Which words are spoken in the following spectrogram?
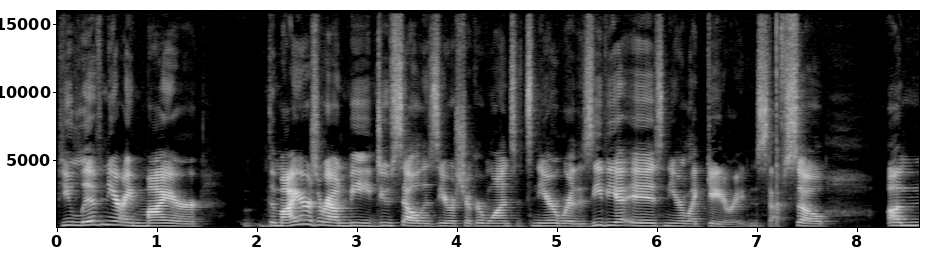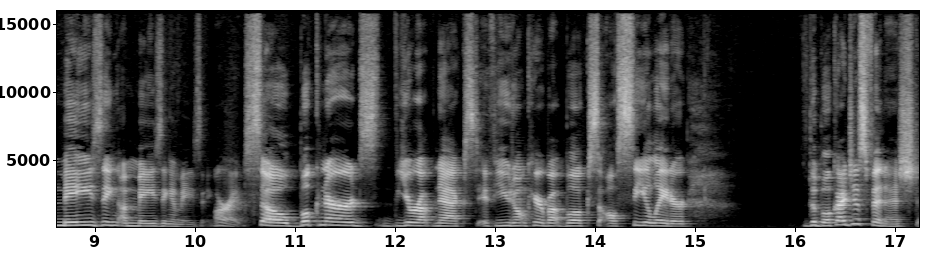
If you live near a Meijer, the Meijers around me do sell the zero sugar ones. It's near where the Zevia is, near like Gatorade and stuff. So amazing, amazing, amazing. All right, so book nerds, you're up next. If you don't care about books, I'll see you later. The book I just finished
